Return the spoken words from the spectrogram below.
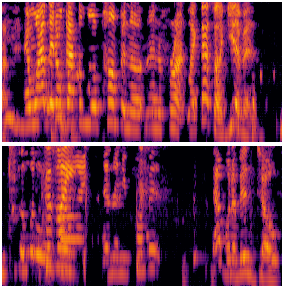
And why they don't got the little pump in the in the front? Like that's a given. The little 'Cause, sign, like- and then you pump it. That would have been dope.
